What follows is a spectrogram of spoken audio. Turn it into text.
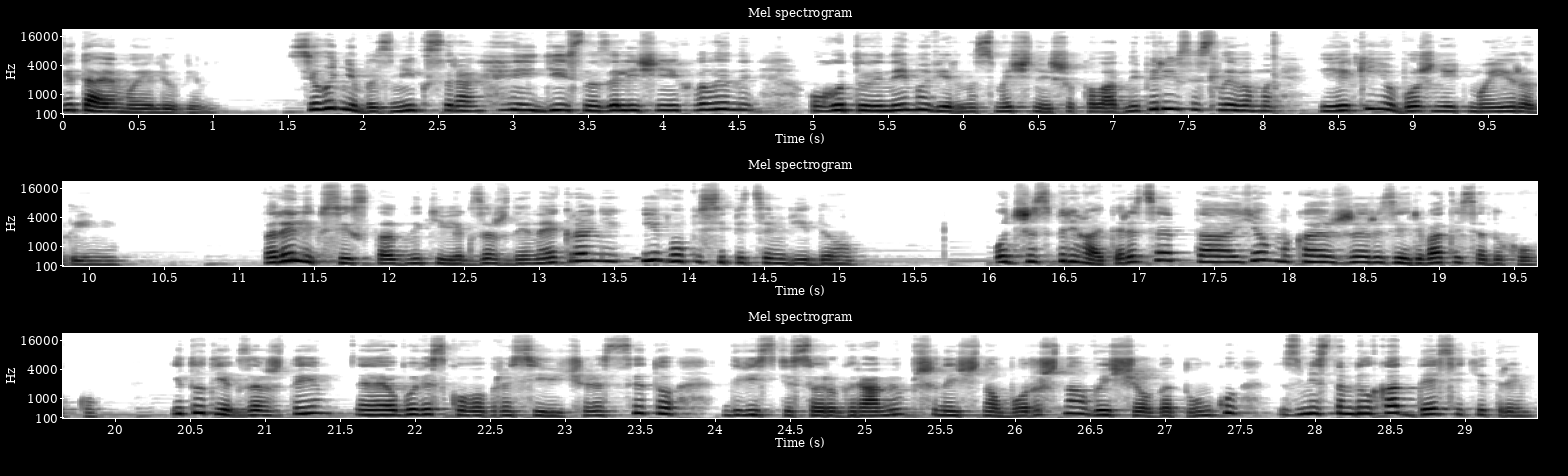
Вітаю, мої любі! Сьогодні без міксера і дійсно за лічені хвилини готую неймовірно смачний шоколадний пиріг зі сливами, який обожнюють моїй родині. Перелік всіх складників, як завжди, на екрані і в описі під цим відео. Отже, зберігайте рецепт, а я вмикаю вже розігріватися духовку. І тут, як завжди, е, обов'язково просію через сито 240 г пшеничного борошна вищого гатунку з містом білка 10,3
